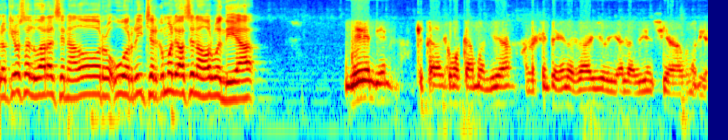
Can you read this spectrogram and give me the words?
Lo quiero saludar al senador Hugo Richard. ¿Cómo le va, senador? Buen día. Bien, bien. ¿Qué tal? ¿Cómo están? Buen día a la gente en la radio y a la audiencia. Buenos días.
